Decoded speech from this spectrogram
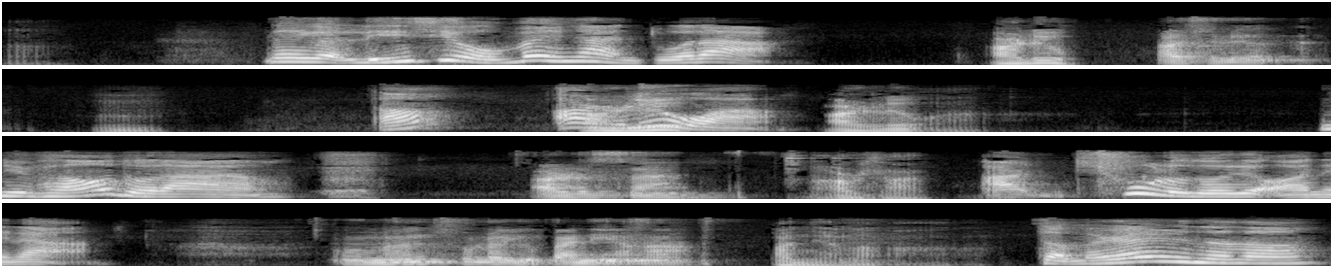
啊。那个林夕，我问一下你多大？二六，二十六。嗯。啊，二十六啊。二十六啊。女朋友多大呀？二十三。二十三。啊，处了多久啊？你俩？我们处了有半年了。半年了啊。怎么认识的呢？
